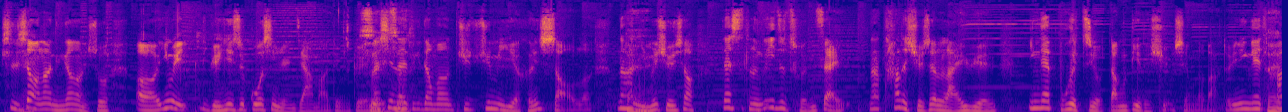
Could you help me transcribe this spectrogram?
事实上，那您刚刚说，呃，因为原先是郭姓人家嘛，对不对？那现在这个地方居居民也很少了。那你们学校，但是能够一直存在，那他的学生来源应该不会只有当地的学生了吧？对，应该他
